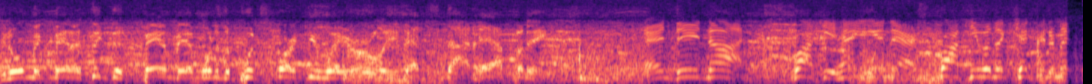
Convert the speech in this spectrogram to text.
You know, McMahon, I think that Bam Bam wanted Sparky away early. That's not happening. Indeed not. Sparky hanging in there. Sparky with a kick in the middle.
